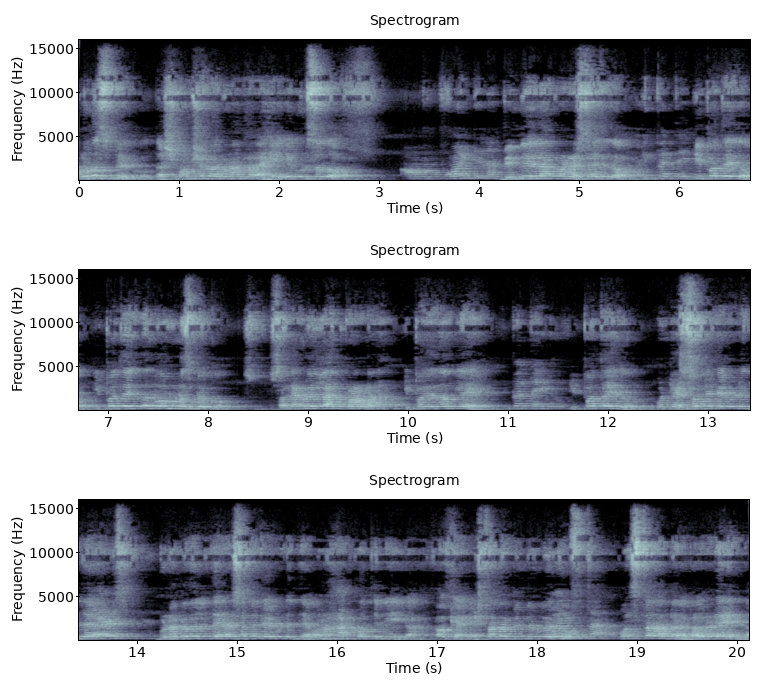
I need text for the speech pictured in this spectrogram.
ಗುಣಿಸ್ಬೇಕು. ದಶಮಾಂಶಗಳ ಗುಣಾಕಾರ ಹೇಗೆ ಗುಣಿಸೋದು? ಪಾಯಿಂಟ್ ಇಲ್ಲ ಅಂತ ಬಿಂದು ಇಲ್ಲ ಅನ್ಕೊಂಡ್ರೆ ಎಷ್ಟಾಯ್ತಿದ್ದು ಇಪ್ಪತ್ತೈದು. ಇಪ್ಪತ್ತೈದು. ನೂರು ಗುಣಿಸ್ಬೇಕು. ಸೊನ್ನೆಗಳಿಲ್ಲ ಅನ್ಕೊಳ್ಳೋಣ ಇಪ್ಪತ್ತೈದು ಅಂದ್ರೆ? ಇಪ್ಪತ್ತೈದು. ಒಟ್ಟು ಎಷ್ಟು ಸೊನ್ನೆ ಕೈ ಬಿಟ್ಟಿದ್ದೆ ಗುಣಕದಲ್ಲಿದ್ದ ಎರಡು ಸೊನ್ನೆ ಕೈ ಬಿಟ್ಟಿದ್ದೆ ಅವನ್ನ ಹಾಕೋತೀನಿ ಈಗ. ಓಕೆ ಎಷ್ಟಾದ್ರೂ ಬಿಂದು ಇಡ್ಬೇಕು? ಒಂದು ಸ್ಥಾನ. ಬಲಗಡೆಯಿಂದ.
